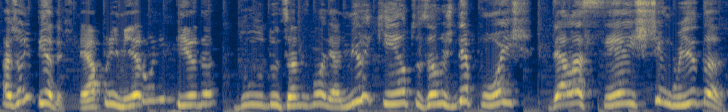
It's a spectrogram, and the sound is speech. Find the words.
as Olimpíadas. É a primeira Olimpíada do- dos anos modernos. 1500 anos depois dela ser extinguida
